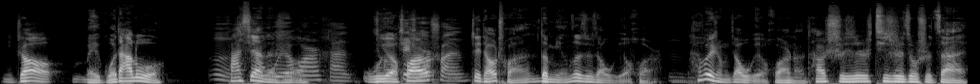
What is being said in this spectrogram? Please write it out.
你知道美国大陆嗯，发现的时候五月花这条船，这条船的名字就叫五月花它为什么叫五月花呢？它其实其实就是在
